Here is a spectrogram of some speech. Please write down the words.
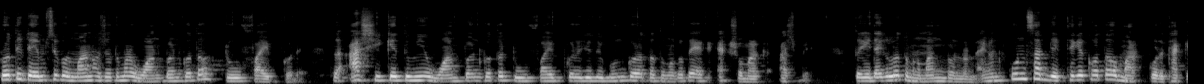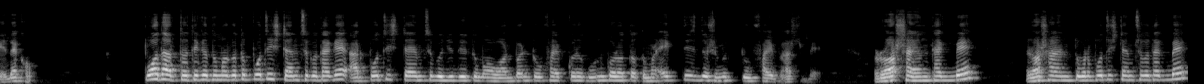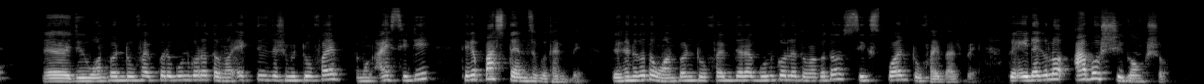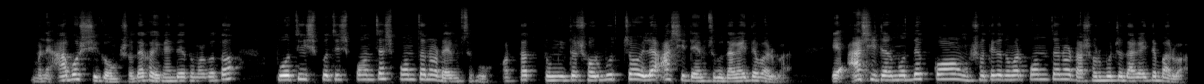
প্রতিটা এমসিকিউর মান হচ্ছে তোমার ওয়ান পয়েন্ট কত? টু ফাইভ করে। তো আশিকে তুমি ওয়ান পয়েন্ট কত? টু ফাইভ করে যদি গুণ করো, তো তোমার কত? একশো মার্ক আসবে। তো এটা গেলো তোমার মানবন্টন। এখন কোন সাবজেক্ট থেকে কত মার্ক করে থাকে? দেখো। পদার্থ থেকে তোমার কত পঁচিশটা এমসিকিউ থাকে, আর পঁচিশটা এমসিকিউ যদি তোমার ওয়ান পয়েন্ট টু ফাইভ করে গুণ করো, তো তোমার একত্রিশ দশমিক টু ফাইভ আসবে। রসায়ন থাকবে, রসায়ন তোমার পঁচিশটা এমসিকিউ থাকবে যদি ওয়ান পয়েন্ট টু ফাইভ করে গুণ করো, তোমার একত্রিশ দশমিক টু ফাইভ এবং আইসিটি থেকে পাঁচটা এমসিকিউ থাকবে। তো এখানে কত? ওয়ান পয়েন্ট টু ফাইভ দ্বারা গুণ করলে তোমার কত? সিক্স পয়েন্ট টু ফাইভ আসবে। তো এটা গেলো আবশ্যিক অংশ মানে আবশ্যিক অংশ। দেখো এখান থেকে তোমার কত? পঁচিশ পঁচিশ, পঞ্চাশ পঞ্চান্নটা এমসিকিউ অর্থাৎ তুমি তো সর্বোচ্চ হইলে আশিটা এমসিকিউ দাগাইতে পারবা। এই আশিটার মধ্যে ক অংশ থেকে তোমার পঞ্চান্নটা সর্বোচ্চ দাগাইতে পারবা।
